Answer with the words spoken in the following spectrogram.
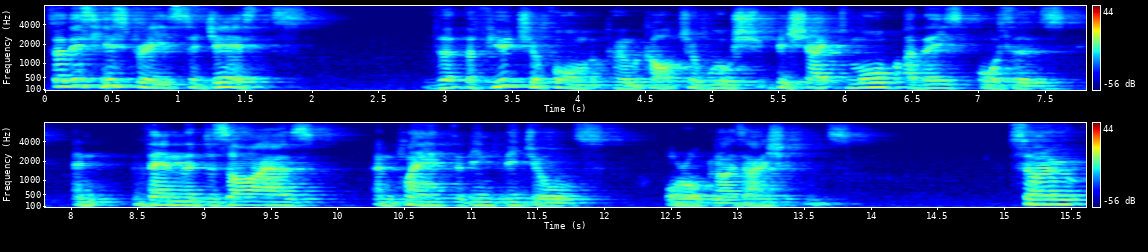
So this history suggests that the future form of permaculture will sh be shaped more by these forces and, than the desires and plans of individuals or organisations. So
